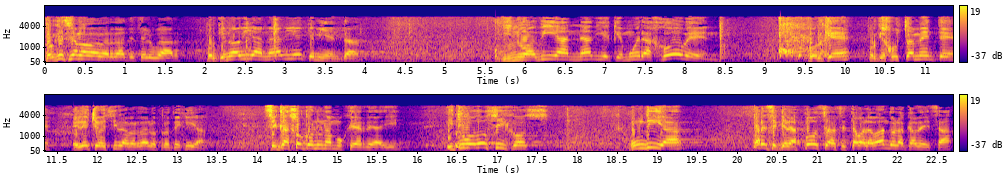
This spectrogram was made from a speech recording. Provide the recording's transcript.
¿Por qué se llamaba verdad este lugar? Porque no había nadie que mienta. Y no había nadie que muera joven. ¿Por qué? Porque justamente el hecho de decir la verdad los protegía. Se casó con una mujer de ahí y tuvo dos hijos. Un día, parece que la esposa se estaba lavando la cabeza,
